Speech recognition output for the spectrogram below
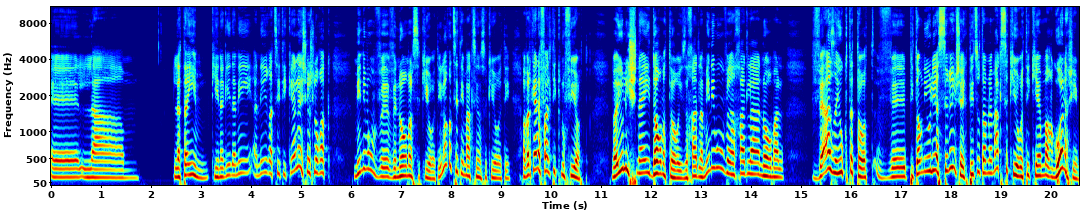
אה, לתאים. כי נגיד, אני, אני רציתי כלא שיש לו רק מינימום ו normal security. לא רציתי מקסימום security, אבל כן הפעלתי כנופיות. והיו לי שני dormitories, אחד למינימום ואחד ל normal. ואז היו קטטות, ופתאום נהיו לי אסירים שהקפיצו אותם ל max security כי הם הרגו אנשים.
